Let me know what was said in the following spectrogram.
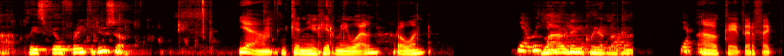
uh, please feel free to do so. Yeah, can you hear me well, Rowan? Yeah, we Loud and clear, Luca. Yeah. Okay, perfect.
